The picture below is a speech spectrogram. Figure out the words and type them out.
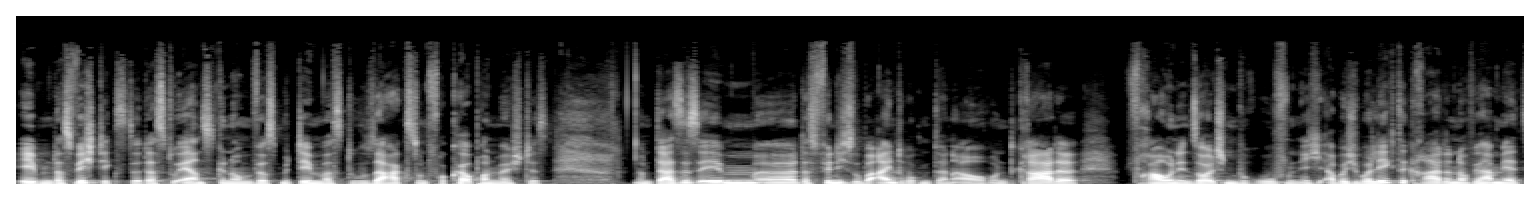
eben das Wichtigste, dass du ernst genommen wirst mit dem, was du sagst und verkörpern möchtest. Und das ist eben, äh, das finde ich so beeindruckend dann auch. Und gerade Frauen in solchen Berufen. Ich, aber ich überlegte gerade noch, wir haben jetzt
